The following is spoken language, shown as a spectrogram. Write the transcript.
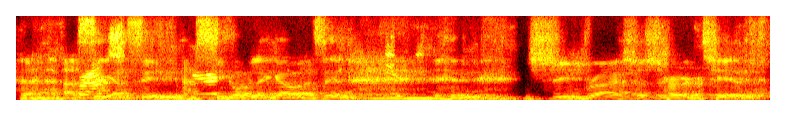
Así, así, así como le acabo de hacer. She brushes her teeth.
